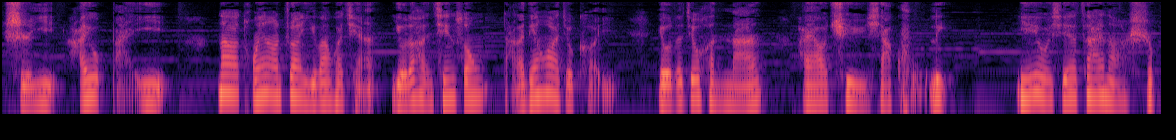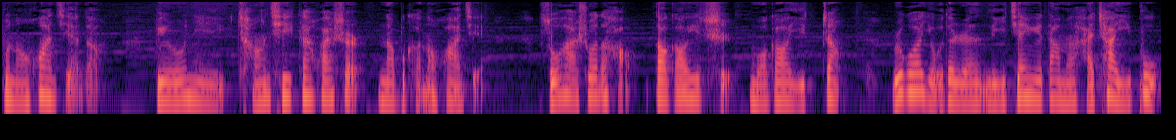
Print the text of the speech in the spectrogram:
十亿，还有百亿。那同样赚一万块钱，有的很轻松，打个电话就可以；有的就很难，还要去下苦力。也有些灾呢是不能化解的。比如你长期干坏事儿，那不可能化解。俗话说得好，道高一尺，魔高一丈。如果有的人离监狱大门还差一步，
